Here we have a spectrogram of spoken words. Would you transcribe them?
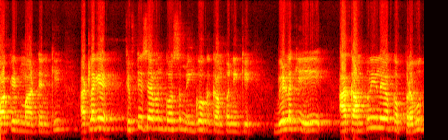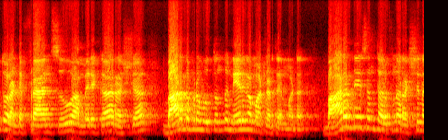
లాకెడ్ మార్టిన్కి అట్లాగే ఫిఫ్టీ సెవెన్ కోసం ఇంకొక కంపెనీకి వీళ్ళకి ఆ కంపెనీల యొక్క ప్రభుత్వాలు అంటే ఫ్రాన్స్ అమెరికా రష్యా భారత ప్రభుత్వంతో నేరుగా మాట్లాడతాయి అనమాట భారతదేశం తరఫున రక్షణ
